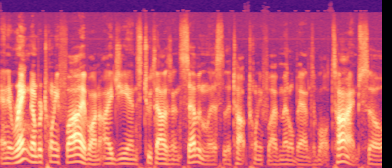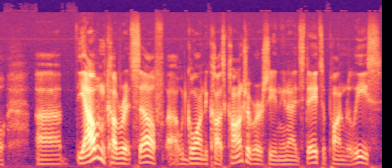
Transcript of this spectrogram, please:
and it ranked number 25 on IGN's 2007 list of the top 25 metal bands of all time. So. Uh, the album cover itself uh, would go on to cause controversy in the United States upon release.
